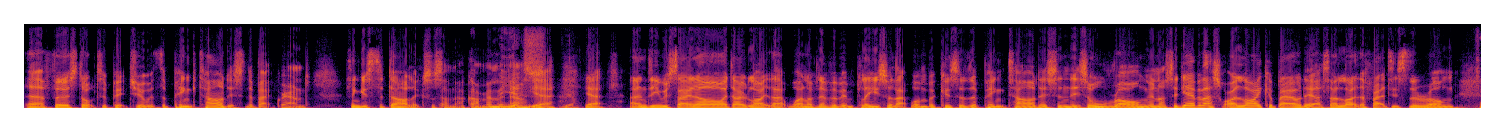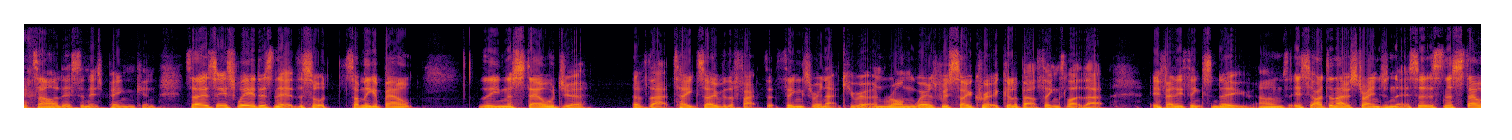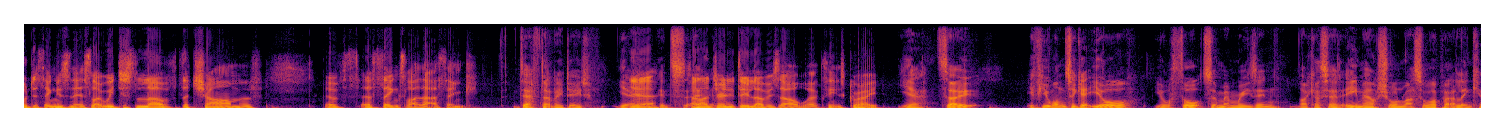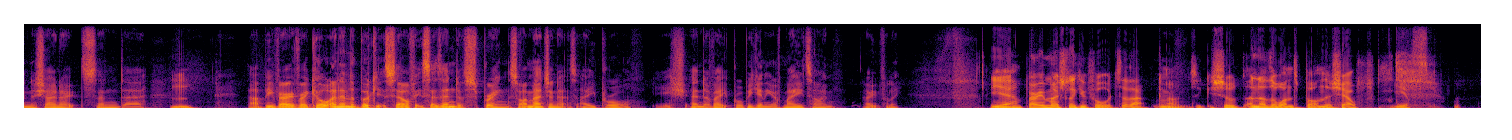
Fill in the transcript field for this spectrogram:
uh, first Doctor picture with the pink TARDIS in the background. I think it's the Daleks or something. I can't remember yes. now. Yeah, Yeah. yeah, And he was saying, "Oh, I don't like that one. I've never been pleased with that one because of the pink TARDIS, and it's all wrong." And I said, "Yeah, but that's what I like about it. So I like the fact it's the wrong TARDIS and it's pink." And so it's it's weird, isn't it? The sort of something about the nostalgia of that takes over the fact that things are inaccurate and wrong, whereas we're so critical about things like that. If anything's new, um, it's I don't know, it's strange, isn't it? It's a, it's a nostalgia thing, isn't it? It's like we just love the charm of of of things like that. I think. Definitely, dude. Yeah, Yeah, It's and uh, I really do love his artwork. I think it's great. Yeah. So if you want to get your your thoughts and memories in, like I said, email Shaun Russell. I'll put a link in the show notes, and uh, Mm. that'd be very very cool. And in the book itself, it says end of spring, so I imagine that's April ish, end of April, beginning of May time, hopefully. Yeah, very much looking forward to that. Mm. Uh, another one to put on the shelf. Yes.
